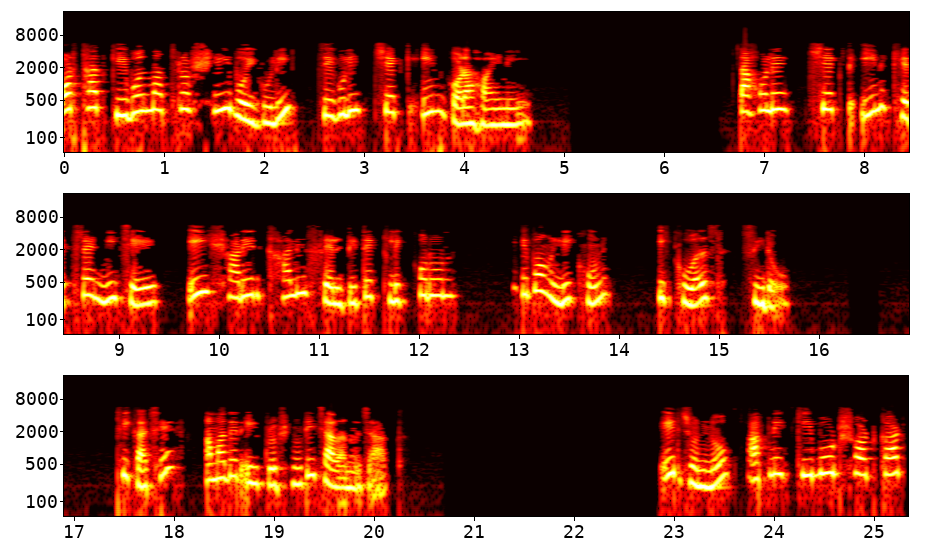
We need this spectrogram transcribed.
অর্থাৎ কেবলমাত্র সেই বইগুলি যেগুলি চেক ইন করা হয়নি। তাহলে চেকড ইন ক্ষেত্রের নিচে এই সারির খালি সেলটিতে ক্লিক করুন এবং লিখুন ইকুয়ালস 0 ঠিক আছে, আমাদের এই প্রশ্নটি চালানো যাক। এর জন্য আপনি কিবোর্ড শর্টকাট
